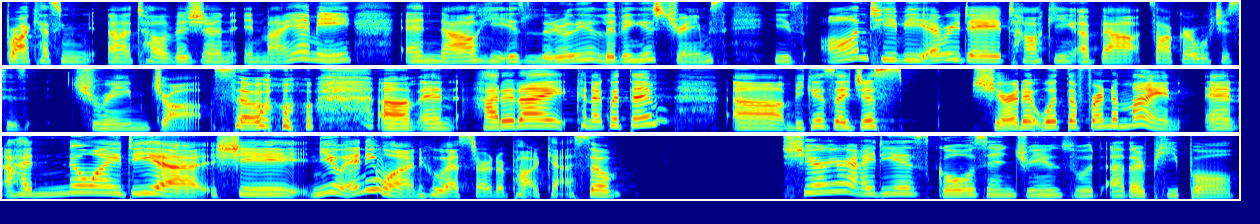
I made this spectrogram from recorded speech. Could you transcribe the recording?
broadcasting uh, television in Miami. And now he is literally living his dreams. He's on TV every day talking about soccer, which is his dream job. So, um, and how did I connect with him? Uh, because I just shared it with a friend of mine, and I had no idea she knew anyone who had started a podcast. So, share your ideas, goals, and dreams with other people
